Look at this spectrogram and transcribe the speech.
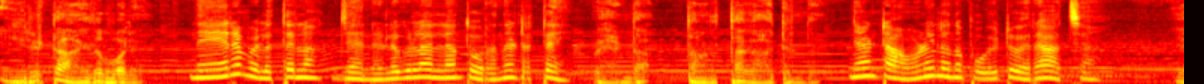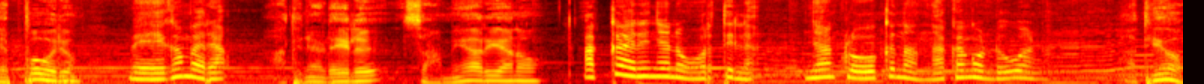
ഇരുട്ടായതുപോലെ. നേരെ വെളുത്തല്ലോ ജനലുകളെല്ലാം തുറന്നിടട്ടെ. വേണ്ട തണുത്ത കാറ്റുണ്ട്. ഞാൻ ടൗണിൽ ഒന്ന് പോയിട്ട് വരാം അച്ഛാ. എപ്പോ വരും? വേഗം വരാം. അതിനിടയിൽ സമയം അറിയാനോ? അക്കാര്യം ഞാൻ ഓർത്തില്ല. ഞാൻ ക്ലോക്ക് നന്നാക്കാൻ കൊണ്ടുപോവാണ്. അതെയോ?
